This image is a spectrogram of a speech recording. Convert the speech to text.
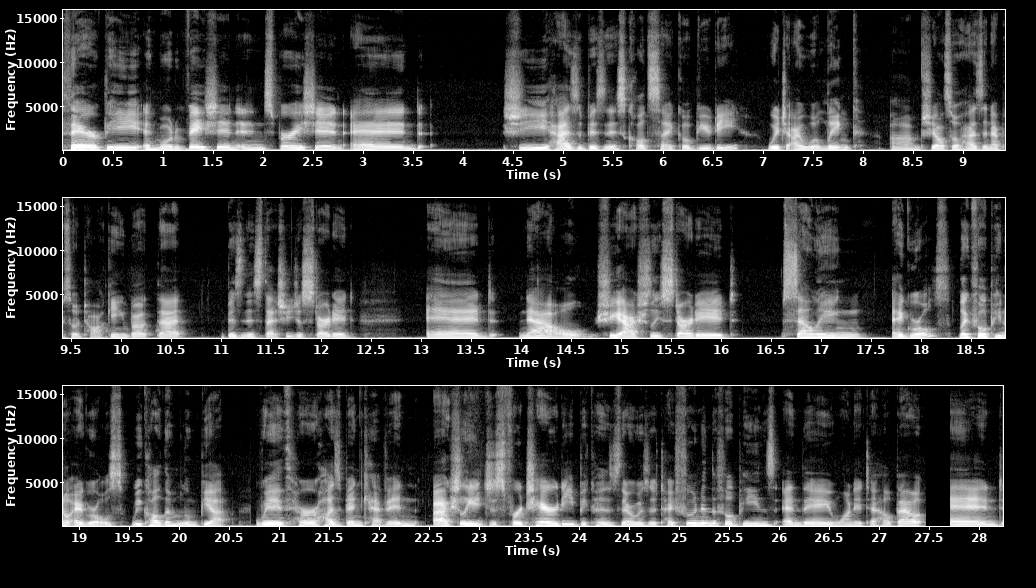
therapy and motivation and inspiration, and she has a business called Psycho Beauty, which I will link. Um, she also has an episode talking about that business that she just started. And now she actually started selling egg rolls, like Filipino egg rolls. We call them lumpia with her husband Kevin, actually just for charity because there was a typhoon in the Philippines and they wanted to help out. And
